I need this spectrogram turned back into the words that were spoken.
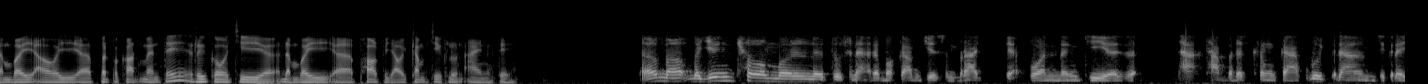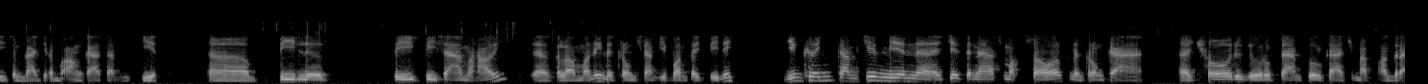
ដើម្បីឲ្យពិតប្រាកដមែនទេឬក៏ជាដើម្បីផលប្រយោជន៍កម្ពុជាខ្លួនឯងនោះទេអឺបើបើយើងឈរមើលនៅទស្សនៈរបស់កម្ពុជាសម្រាប់ពាក់ព័ន្ធនឹងជាថាថាបរិទ្ធក្នុងការផ្ដួចផ្ដើមសេចក្តីសម្រេចរបស់អង្គការសហប្រជាជាតិអឺពីរលើកពីពីសារមកហើយកន្លងមកនេះនៅក្នុងឆ្នាំ2022នេះយើងឃើញកម្ពុជាមានចេតនាស្មោះសរក្នុងក្នុងការឈរឬគោរពតាមគោលការណ៍ច្បាប់អន្តរ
